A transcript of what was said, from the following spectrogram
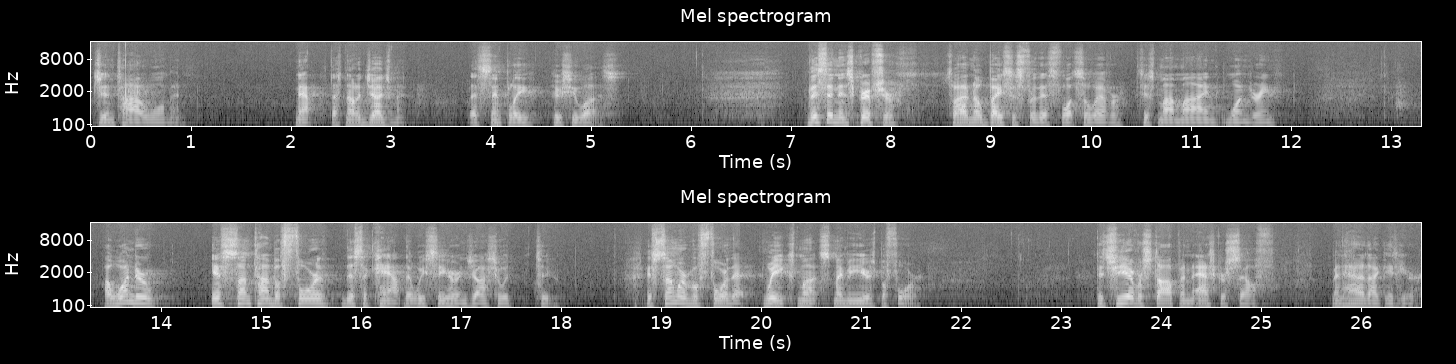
Gentile woman. Now, that's not a judgment. That's simply who she was. This isn't in Scripture, so I have no basis for this whatsoever. It's just my mind wondering. I wonder if sometime before this account that we see her in Joshua 2, if somewhere before that, weeks, months, maybe years before, did she ever stop and ask herself, man, how did I get here?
